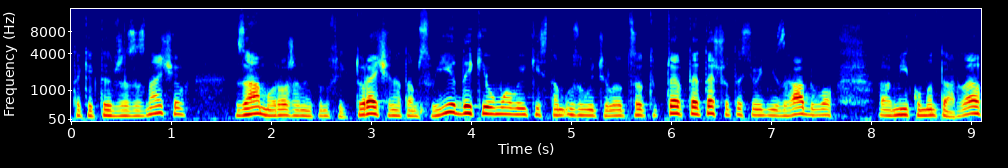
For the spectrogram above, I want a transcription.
Так як ти вже зазначив, заморожений конфлікт. Туреччина там свої дикі умови якісь там озвучила. Це те, те, те що ти сьогодні згадував, е, мій коментар.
